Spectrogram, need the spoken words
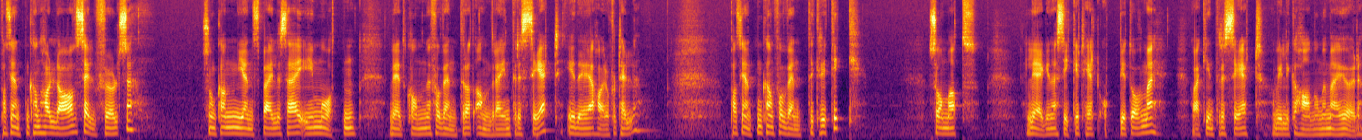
Pasienten kan ha lav selvfølelse, som kan gjenspeile seg i måten vedkommende forventer at andre er interessert i det jeg har å fortelle. Pasienten kan forvente kritikk, som at legen er sikkert helt oppgitt over meg og er ikke interessert og vil ikke ha noe med meg å gjøre.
